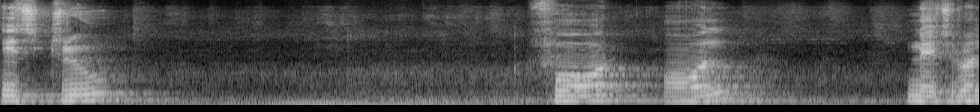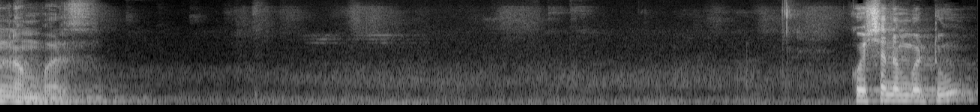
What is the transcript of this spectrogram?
is true for all natural numbers. Question number 2.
